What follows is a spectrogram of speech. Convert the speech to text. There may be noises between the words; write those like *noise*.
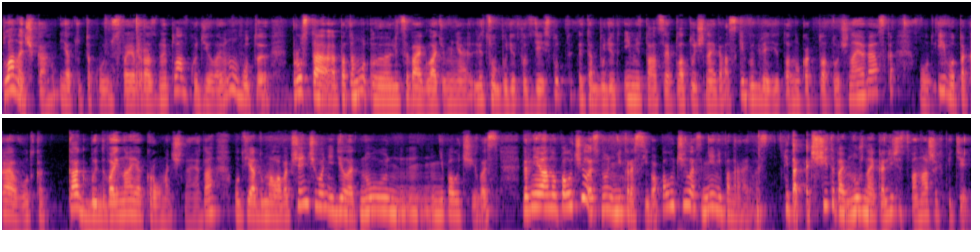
планочка, я тут такую своеобразную планку делаю, ну вот, э, просто потому э, лицевая гладь у меня, лицо будет вот здесь, вот, это будет имитация платочной вязки, выглядит оно как платочная вязка, вот, и вот такая вот, как как бы двойная кромочная, да. Вот я думала вообще ничего не делать, но не получилось. Вернее, оно получилось, но некрасиво получилось, мне не понравилось. Итак, отсчитываем нужное количество наших петель.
